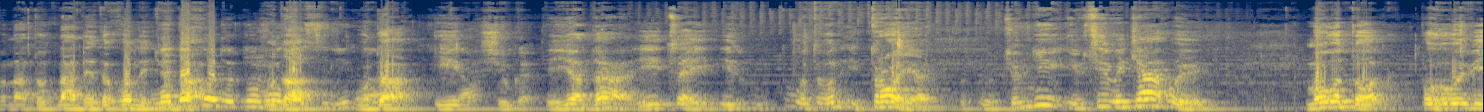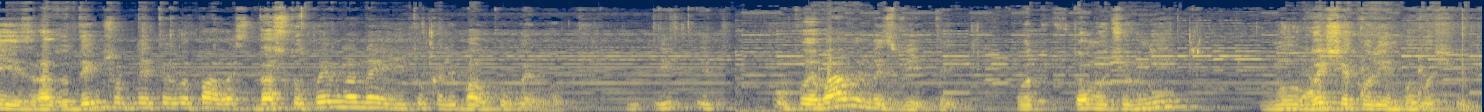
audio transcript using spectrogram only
Вона до дна не доходить. Не удар, доходить до удар, жодного сидіть, удар. І, Щука. і я, да, і цей, і, от вон, і троє в човні, і всі витягують. Молоток по голові і зразу дим, щоб не телепалось, наступив на неї і ту калібалку вирвав. І, і впливали ми звідти, от в тому човні, ну, вище колін було щуки.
